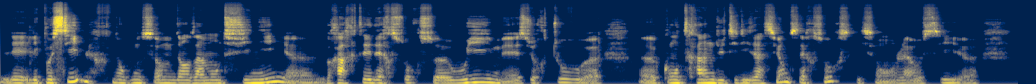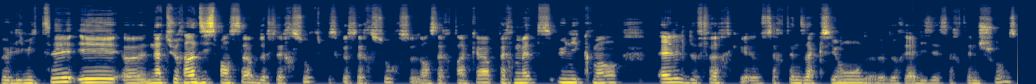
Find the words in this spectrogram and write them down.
les, possibles. Donc nous sommes dans un monde fini, euh, rareté des ressources, euh, oui, mais surtout euh, contrainte d'utilisation de ces ressources qui sont là aussi limitées et nature indispensable de ces ressources, puisque ces ressources, dans certains cas, permettent uniquement, elles, de faire certaines actions, de, de réaliser certaines choses.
